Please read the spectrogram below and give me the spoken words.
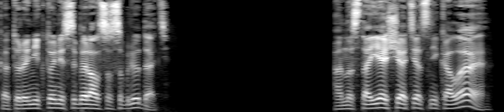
который никто не собирался соблюдать. А настоящий отец Николая?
